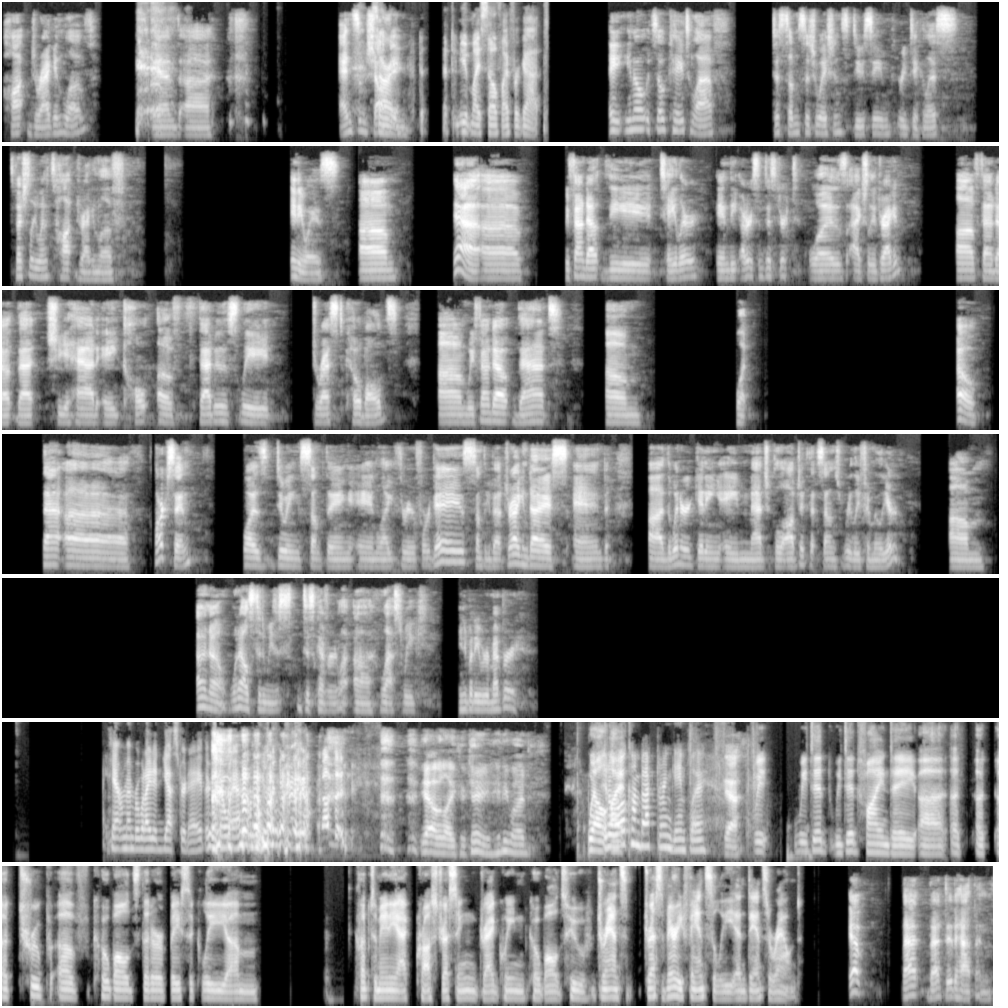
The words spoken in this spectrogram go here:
hot dragon love and uh and some shopping. Sorry, I have to mute myself, I forgot. Hey, you know, it's okay to laugh. Just some situations do seem ridiculous, especially when it's hot dragon love. Anyways, um, yeah, uh, we found out the tailor in the Utterson district was actually a dragon. Uh, found out that she had a cult of fabulously dressed kobolds. Um, we found out that um what oh that uh clarkson was doing something in like three or four days something about dragon dice and uh the winner getting a magical object that sounds really familiar um i don't know what else did we dis- discover uh last week anybody remember I can't remember what I did yesterday. There's no way I'm remembering anything about this. yeah, I'm like, okay, anyone. Well, It'll I, all come back during gameplay. Yeah. we we did we did find a uh, a, a a troop of kobolds that are basically um kleptomaniac cross-dressing drag queen kobolds who dress dress very fancily and dance around. Yep. That that did happen.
